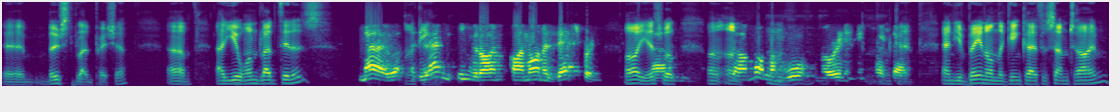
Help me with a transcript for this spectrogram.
uh, boost blood pressure. Um, are you on blood thinners? no, Okay. the only thing that I'm I'm on is aspirin. Oh yes, well, uh, So uh, I'm not on warfarin or anything like okay. that. And you've been on the ginkgo for some time.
